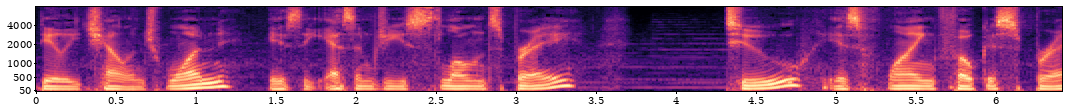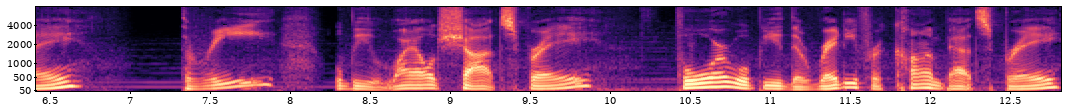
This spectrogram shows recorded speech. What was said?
Daily Challenge 1 is the SMG Slone Spray, 2 is Flying Focus Spray, 3 will be Wild Shot Spray, 4 will be the Ready for Combat Spray,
